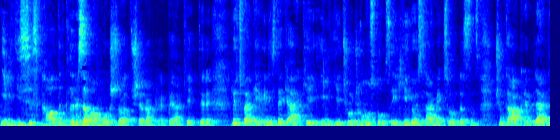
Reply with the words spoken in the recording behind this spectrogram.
İlgisiz kaldıkları zaman boşluğa düşer akrep erkekleri. Lütfen evinizdeki erkeğe ilgi, çocuğunuz da olsa ilgi göstermek zorundasınız. Çünkü akreplerde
